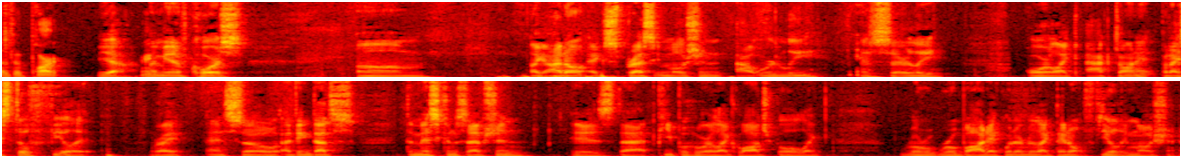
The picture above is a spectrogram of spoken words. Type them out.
of it part. Yeah, I mean, of course, um, like I don't express emotion outwardly necessarily, or like act on it, but I still feel it, right? And so I think that's the misconception is that people who are like logical, like ro- robotic, whatever, like they don't feel emotion,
